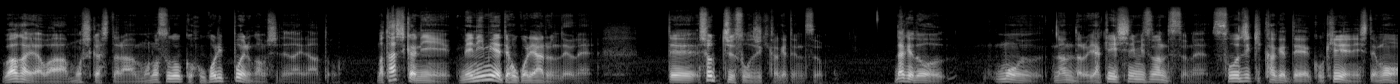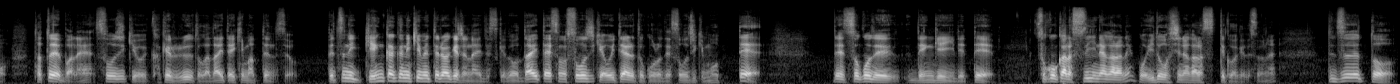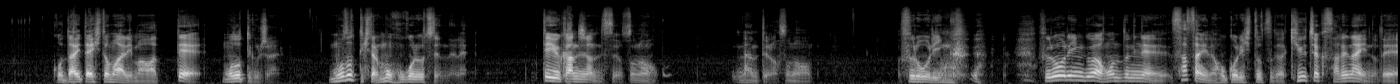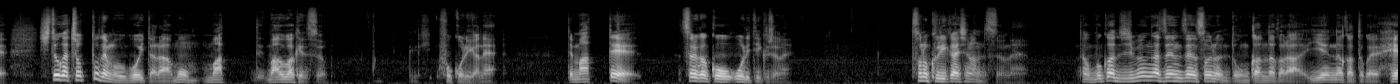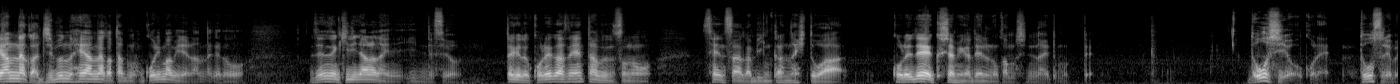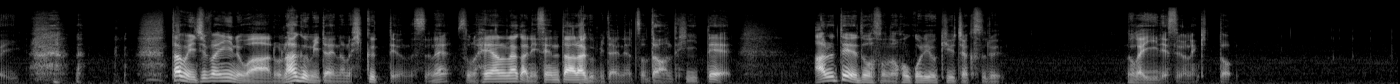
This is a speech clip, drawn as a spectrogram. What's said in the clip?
我が家はもしかしたらものすごく埃っぽいのかもしれないなと。まあ確かに目に見えて埃あるんだよね。でしょっちゅう掃除機かけてるんですよ。だけどもうなんだろう焼け石に水なんですよね。掃除機かけてこう綺麗にしても例えばね掃除機をかけるルートが大体決まってるんですよ。別に厳格に決めてるわけじゃないですけど大体その掃除機置いてあるところで掃除機持ってでそこで電源入れてそこから吸いながらねこう移動しながら吸っていくわけですよね。でずっとこう大体一回り回って戻ってくるじゃない。戻ってきたらもう埃落ちてるんだよね。っていう感じなんですよ。そのなんていうのそのフローリング フローリングは本当にね些細な埃一つが吸着されないので人がちょっとでも動いたらもう舞舞うわけですよ埃がね。で舞ってそれがこう降りていくじゃないその繰り返しなんですよね。だから僕は自分が全然そういうのに鈍感だから家の中とか部屋の中自分の部屋の中多分埃まみれなんだけど全然気にならないんですよ。だけどこれがね多分そのセンサーが敏感な人はこれでくしゃみが出るのかもしれないと思って。どうしようこれ。どうすればいい？多分一番いいのはあのラグみたいなの引くっていうんですよね。その部屋の中にセンターラグみたいなやつをドーンって引いてある程度その埃を吸着するのがいいですよねきっと。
